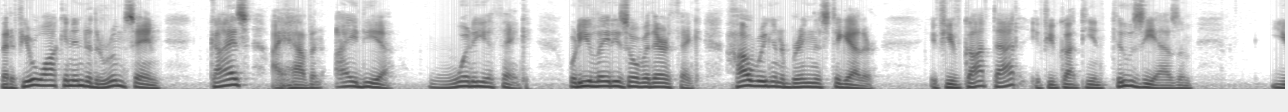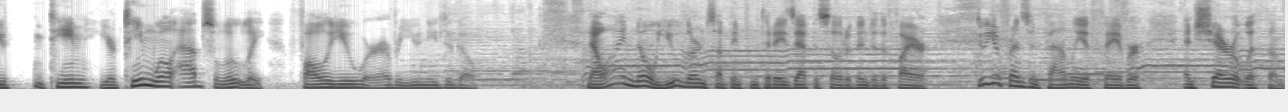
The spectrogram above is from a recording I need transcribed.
But if you're walking into the room saying, Guys, I have an idea. What do you think? What do you ladies over there think? How are we going to bring this together? If you've got that, if you've got the enthusiasm, you team, your team will absolutely follow you wherever you need to go. Now, I know you learned something from today's episode of Into the Fire. Do your friends and family a favor and share it with them.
